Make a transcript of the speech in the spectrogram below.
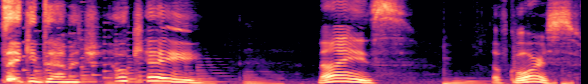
taking damage. Okay. Nice. Of course.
